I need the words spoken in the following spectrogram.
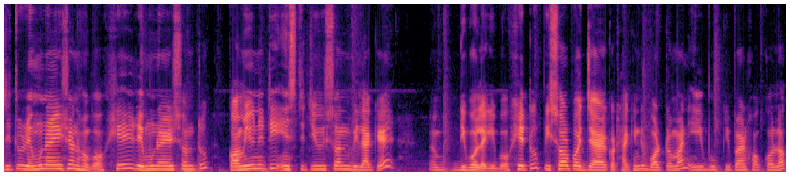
যিটো ৰেমুনাৰেশ্যন হ'ব সেই ৰেমুনাৰেশ্যনটোক কমিউনিটি ইনষ্টিটিউশ্যনবিলাকে দিব লাগিব। সেইটো পিছৰ পৰ্যায়ৰ কথা। কিন্তু বৰ্তমান ই বুক কিপাৰসকলক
